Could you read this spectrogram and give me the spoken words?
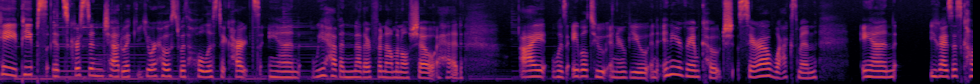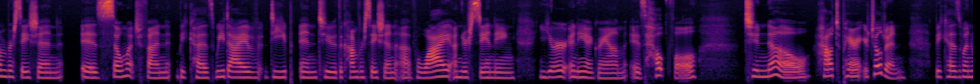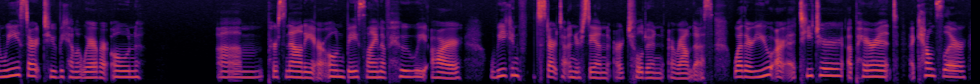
Hey peeps, it's Kristen Chadwick, your host with Holistic Hearts, and we have another phenomenal show ahead. I was able to interview an Enneagram coach, Sarah Waxman, and you guys, this conversation is so much fun because we dive deep into the conversation of why understanding your Enneagram is helpful to know how to parent your children. Because when we start to become aware of our own um, personality, our own baseline of who we are, we can f- start to understand our children around us. Whether you are a teacher, a parent, a counselor,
